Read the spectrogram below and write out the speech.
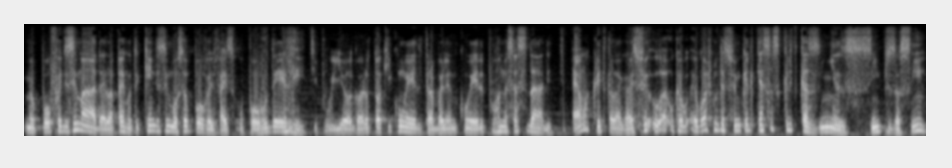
meu povo foi dizimado. Ela pergunta, quem dizimou seu povo? Ele faz, o povo dele. Tipo, e eu agora eu tô aqui com ele, trabalhando com ele por necessidade. É uma crítica legal. Esse eu, eu gosto muito desse filme, que ele tem essas criticazinhas simples assim.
